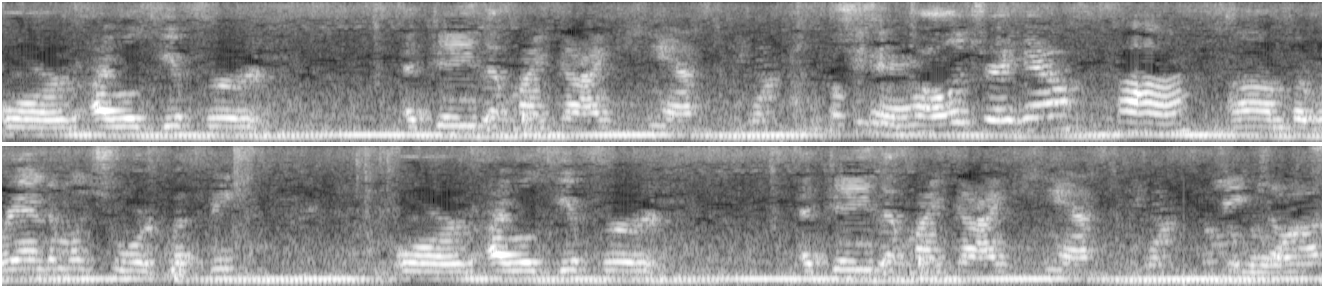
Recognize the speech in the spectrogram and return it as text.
or I will give her a day that my guy can't work. She's in Okay. college right now, Uh huh. um, but randomly she'll work with me, or I will give her a day that my guy can't work for me, John.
